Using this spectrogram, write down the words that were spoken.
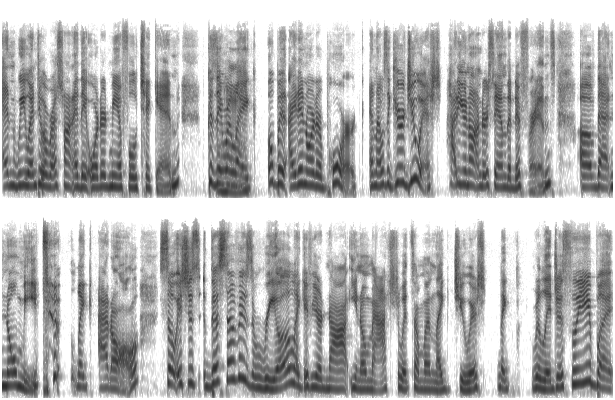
and we went to a restaurant and they ordered me a full chicken because they were Mhm. like, oh, but I didn't order pork. And I was like, you're Jewish. How do you not understand the difference of that no meat, like at all? So it's just this stuff is real. Like if you're not, you know, matched with someone like Jewish, like religiously, but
